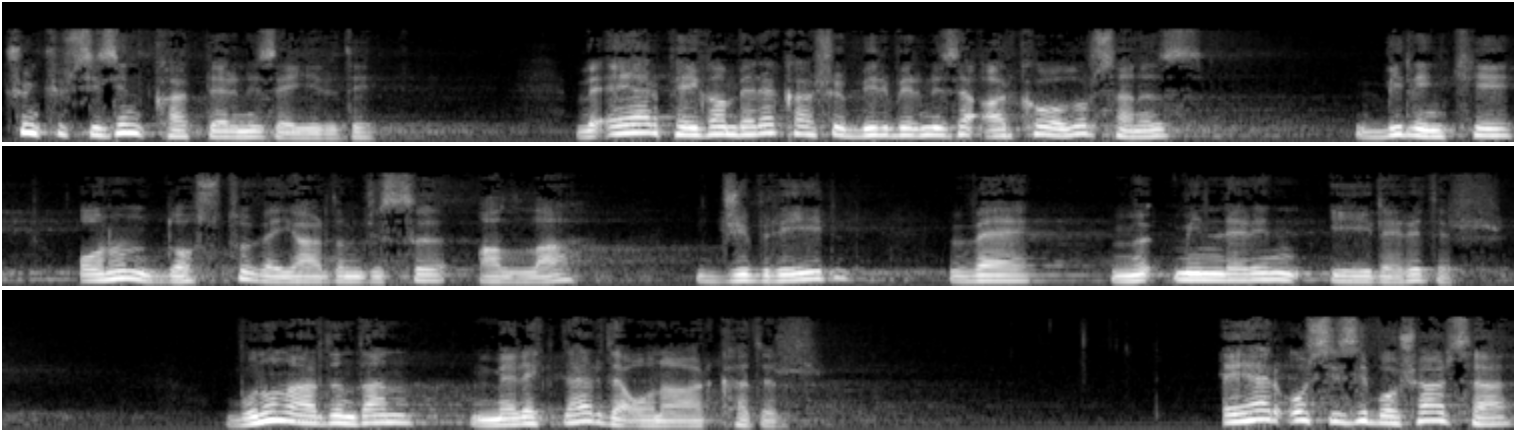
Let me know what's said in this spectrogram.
Çünkü sizin kalpleriniz eğildi. Ve eğer peygambere karşı birbirinize arka olursanız, bilin ki onun dostu ve yardımcısı Allah, Cibril ve müminlerin iyileridir. Bunun ardından melekler de ona arkadır. Eğer o sizi boşarsa,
